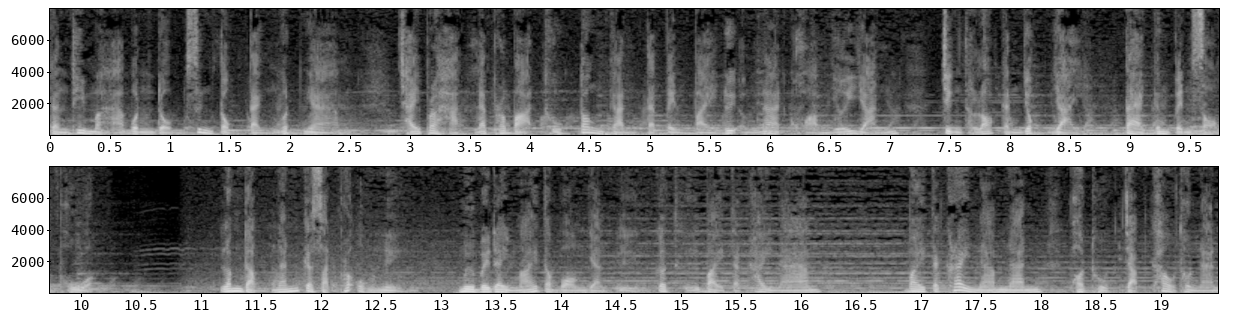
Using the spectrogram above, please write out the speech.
กันที่มหาบนดบซึ่งตกแต่งงดงาม ใช้พระหัตถ์และพระบาทถูกต้องกันแต่เป็นไปด้วยอำนาจความเย้ยหยัน จึงทะเลาะกกันยกใหญ่ แตกกันเป็นสองพวกลำดับนั้นกษัตริย์พระองค์หนึ่ง เมื่อไม่ได้ไม้ตะบองอย่างอื่นก็ถือใบตะไคร่น้ำใบตะไคร่น้ำนั้นพอถูกจับเข้าเท่านั้น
